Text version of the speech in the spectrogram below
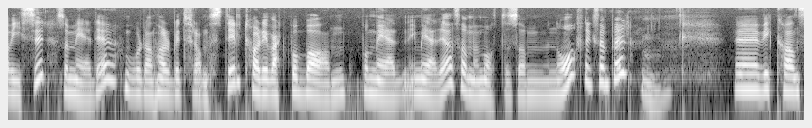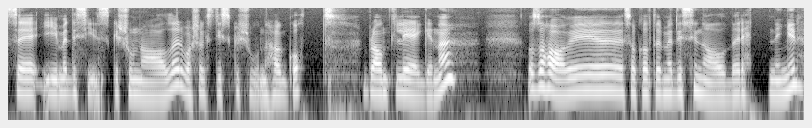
aviser som medie. Hvordan har det blitt framstilt? Har de vært på banen på med, i media samme måte som nå, f.eks.? Mm. Eh, vi kan se i medisinske journaler hva slags diskusjoner har gått blant legene. Og så har vi såkalte medisinalberetninger,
